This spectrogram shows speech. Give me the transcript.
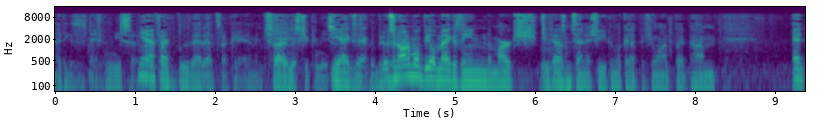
I think is his name. Cammisa. Yeah, if I blew that, that's okay. I mean, Sorry, Mr. Cammisa. yeah, exactly. But it was an automobile magazine, the March 2010 issue. You can look it up if you want. But um, and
